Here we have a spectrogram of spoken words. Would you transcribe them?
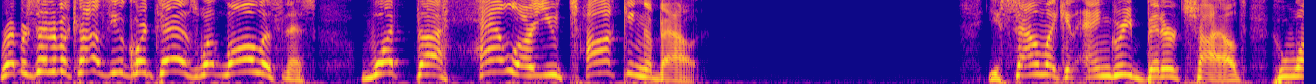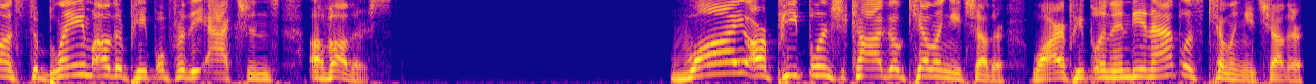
Representative Ocasio Cortez, what lawlessness? What the hell are you talking about? You sound like an angry, bitter child who wants to blame other people for the actions of others. Why are people in Chicago killing each other? Why are people in Indianapolis killing each other?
